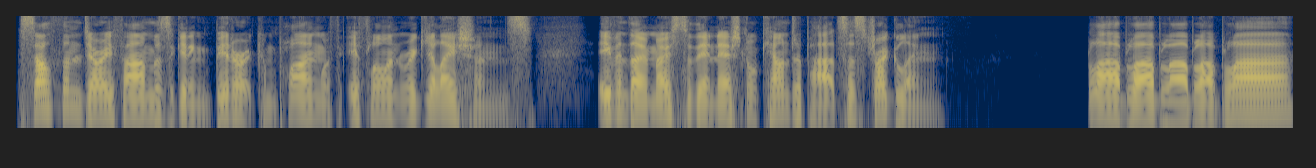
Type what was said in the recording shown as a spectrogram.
Southland dairy farmers are getting better at complying with effluent regulations, even though most of their national counterparts are struggling. Blah blah blah blah blah.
